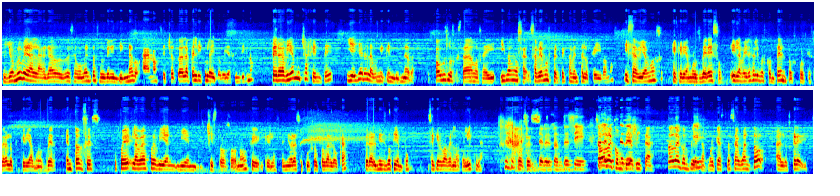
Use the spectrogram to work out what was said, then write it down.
pues yo me hubiera alargado desde ese momento, se me hubiera indignado. Ah, no, se echó toda la película y luego ya se indignó. Pero había mucha gente y ella era la única indignada. Todos los que estábamos ahí íbamos sabíamos perfectamente lo que íbamos y sabíamos que queríamos ver eso. Y la mayoría salimos contentos porque eso era lo que queríamos ver. Entonces, fue, la verdad fue bien, bien chistoso, ¿no? Que, que la señora se puso toda loca, pero al mismo tiempo se quedó a ver la película. Entonces, interesante, sí. Toda completita toda completa, porque hasta se aguantó a los créditos.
